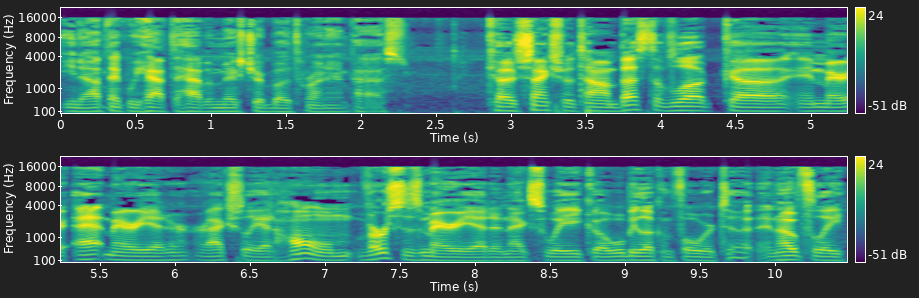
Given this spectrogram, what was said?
you know, I think we have to have a mixture of both run and pass. Coach, thanks for the time. Best of luck uh, in Mar- at Marietta, or actually at home versus Marietta next week. Uh, we'll be looking forward to it, and hopefully,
